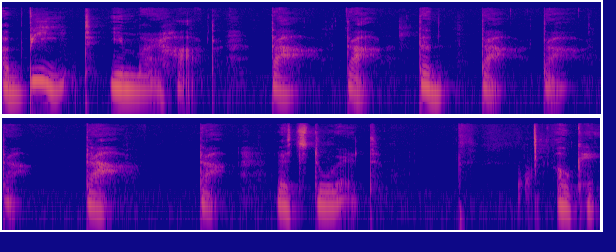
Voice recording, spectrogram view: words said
a beat in my heart, da da dun da, da. da, da, da. Let's do it. Okay,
